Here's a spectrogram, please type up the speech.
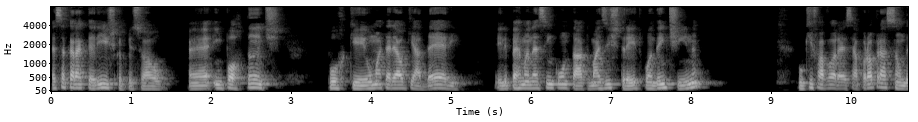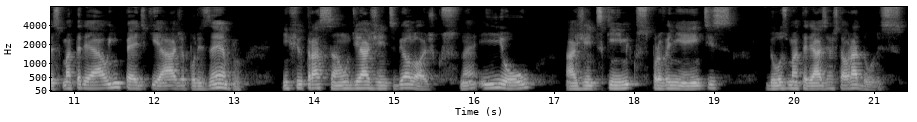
Essa característica, pessoal, é importante porque o material que adere, ele permanece em contato mais estreito com a dentina, o que favorece a própria ação desse material e impede que haja, por exemplo, infiltração de agentes biológicos, né? E ou agentes químicos provenientes dos materiais restauradores.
